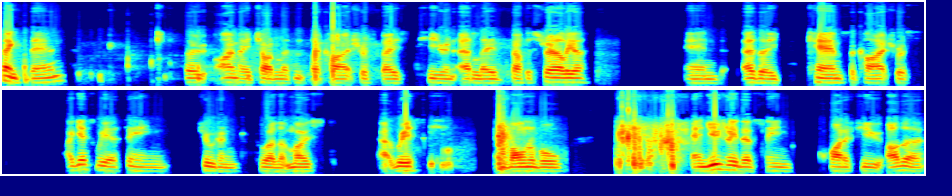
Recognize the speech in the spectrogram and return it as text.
Thanks, Dan. So I'm a child and adolescent psychiatrist based here in Adelaide, South Australia. And as a CAM psychiatrist, I guess we are seeing children who are the most at risk and vulnerable. And usually they've seen quite a few other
